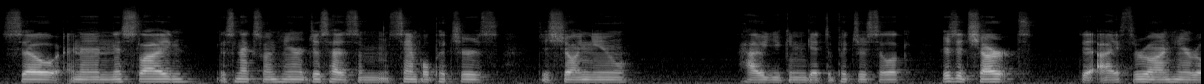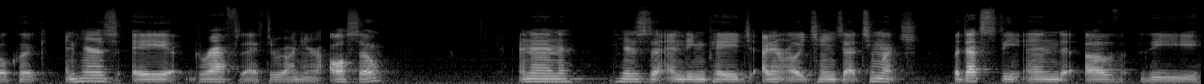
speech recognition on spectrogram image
So, and then this slide, this next one here, just has some sample pictures just showing you how you can get the pictures to look. Here's a chart that I threw on here real quick. And here's a graph that I threw on here also. And then here's the ending page. I didn't really change that too much. But that's the end of the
